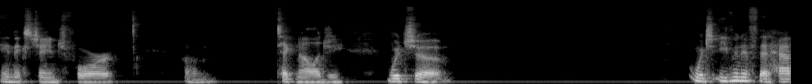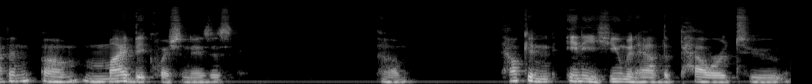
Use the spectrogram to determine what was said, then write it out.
in exchange for um, technology, which uh, which even if that happened, um, my big question is is um, how can any human have the power to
